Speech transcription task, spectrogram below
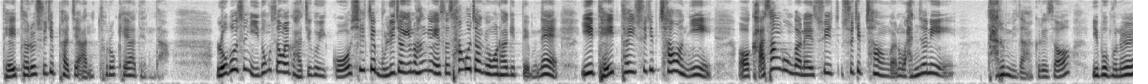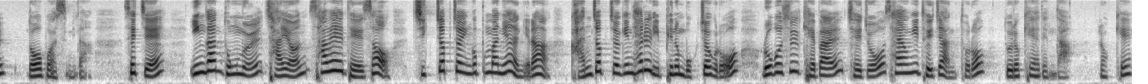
데이터를 수집하지 않도록 해야 된다. 로봇은 이동성을 가지고 있고 실제 물리적인 환경에서 상호작용을 하기 때문에 이 데이터의 수집 차원이 어, 가상 공간의 수, 수집 차원과는 완전히 다릅니다. 그래서 이 부분을 넣어 보았습니다. 셋째, 인간, 동물, 자연, 사회에 대해서 직접적인 것뿐만이 아니라 간접적인 해를 입히는 목적으로 로봇을 개발, 제조, 사용이 되지 않도록 노력해야 된다. 이렇게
